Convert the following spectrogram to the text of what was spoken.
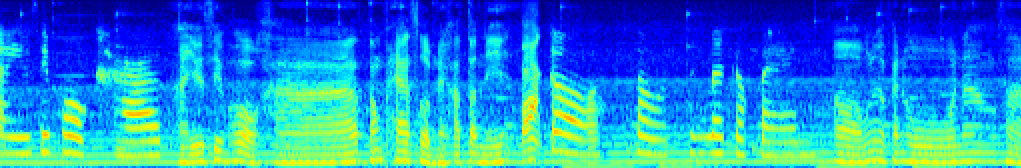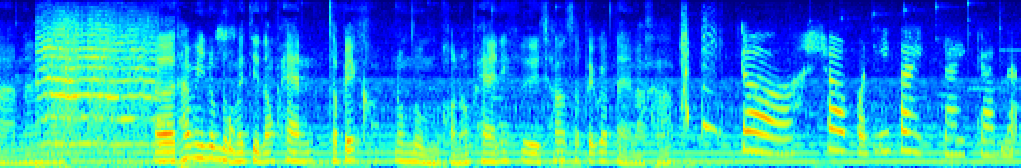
อายุ16ครับ อายุ16ครับน้องแพรโสดไหมครับตอนนี้ก็โสดจึงเลิกกับแฟนอ๋อเมื่อกับแฟนโอน่าสงสารนะเออถ้ามีหนุ่มๆมาจีบน้องแพรสเปคหนุ่มๆของน้องแพรนี่คือชอบสเปคแบบไหนล่ะครับ ก็ชอบคนที่ใส่ใจกันอะ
